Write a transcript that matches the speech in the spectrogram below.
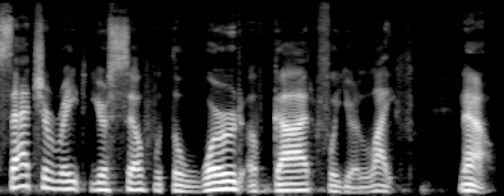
saturate yourself with the word of God for your life. Now,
